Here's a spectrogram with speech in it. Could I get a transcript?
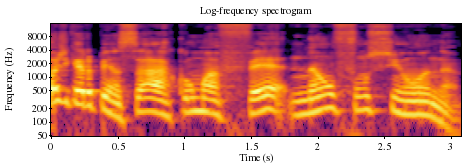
Hoje quero pensar como a fé não funciona.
